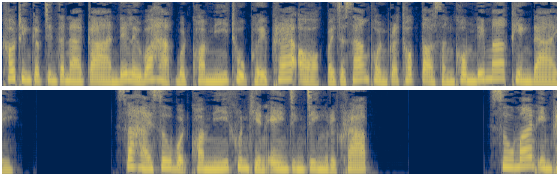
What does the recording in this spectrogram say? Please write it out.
เขาถึงกับจินตนาการได้เลยว่าหากบทความนี้ถูกเผยแพร่ออกไปจะสร้างผลกระทบต่อสังคมได้มากเพียงใด สหายซูบทความนี้คุณเขียนเองจริง ๆ หรือครับ ซูมานอินพ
